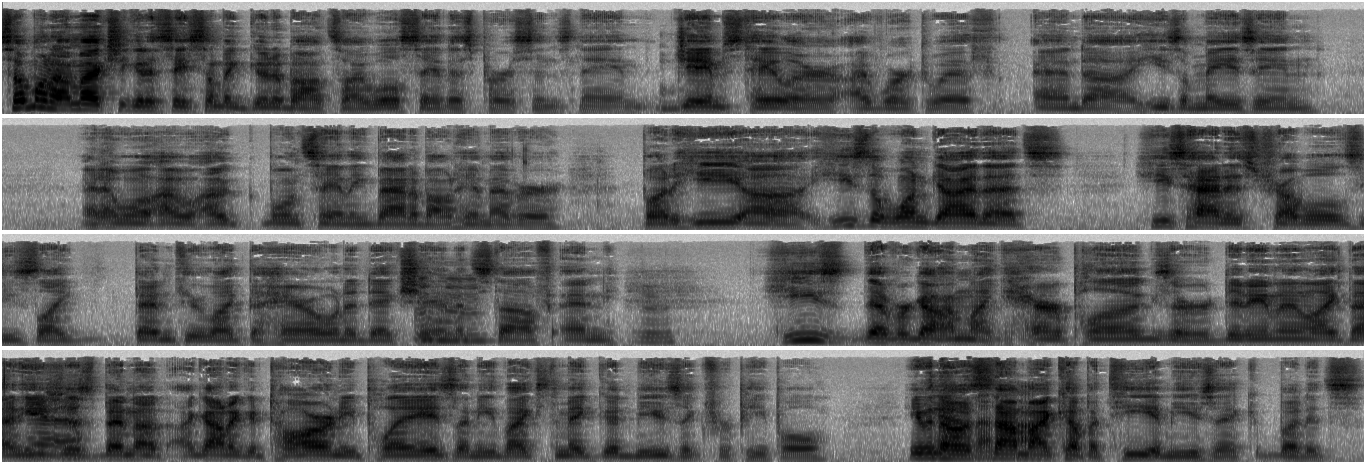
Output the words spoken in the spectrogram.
Someone I'm actually going to say something good about, so I will say this person's name. James Taylor, I've worked with, and uh, he's amazing. And I won't, I, I won't say anything bad about him ever. But he, uh, he's the one guy that's, he's had his troubles. He's like been through like the heroin addiction Mhm. and stuff, and Mhm. he's never gotten like hair plugs or did anything like that. He's Yeah. just been a, I got a guitar and he plays and he likes to make good music for people. Even Yeah, though it's not my cup of tea of music, but it's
